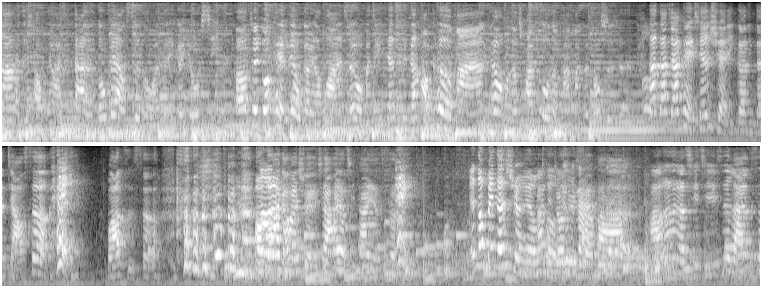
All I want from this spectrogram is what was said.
啊，还是小朋友，还是大人都非常适合玩的一个游戏。呃，最多可以六个人玩，所以我们今天是刚好客满。你看我们的船坐的满满的都是人。那大家可以先选一个你的角色，嘿，我要紫色。好，大家赶快选一下，还有其他颜色。哎，哎，都没得选耶，我那你可就绿色吧。好，那那个琪琪是蓝色，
